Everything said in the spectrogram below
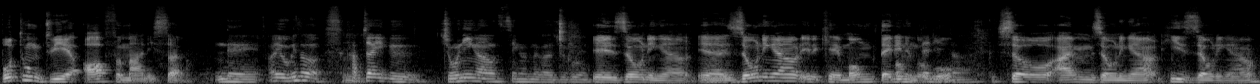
보통 뒤에 off만 있어요. 네. 아, 여기서 갑자기 그 zoning out 생각나가지고 예, zoning out. 예, 네. zoning out 이렇게 멍 때리는 멍 거고. So I'm zoning out. He's zoning out.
